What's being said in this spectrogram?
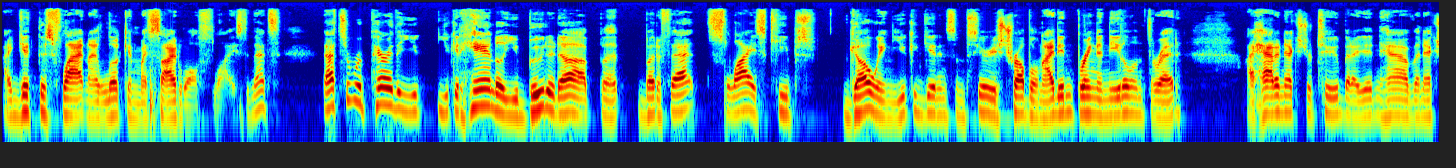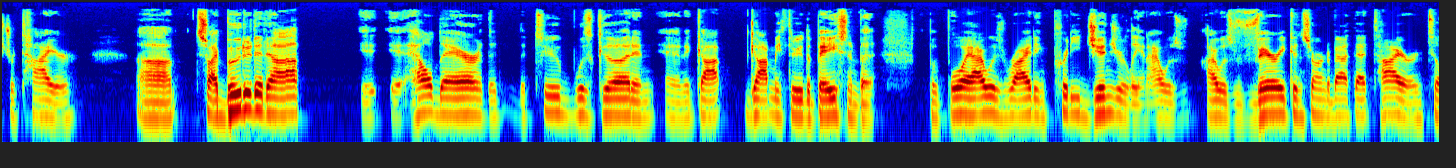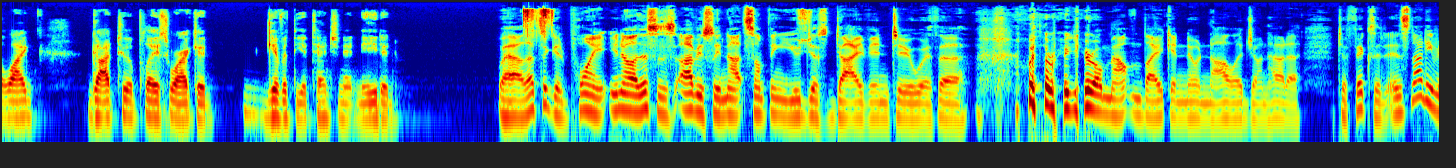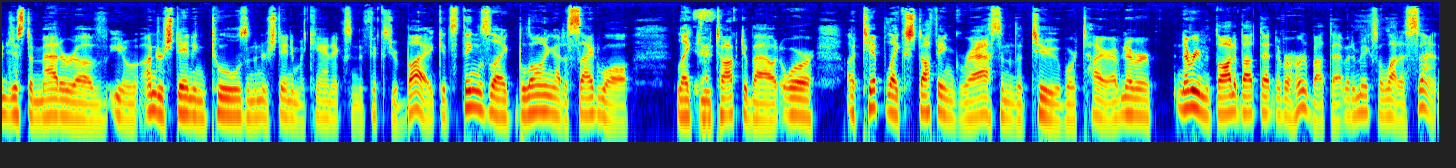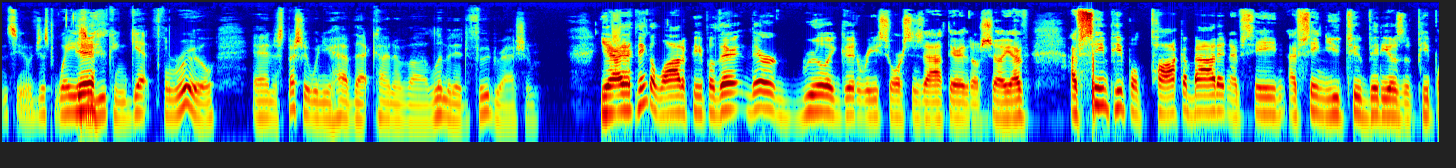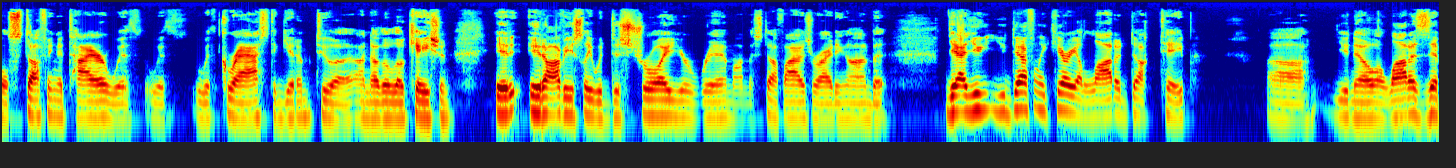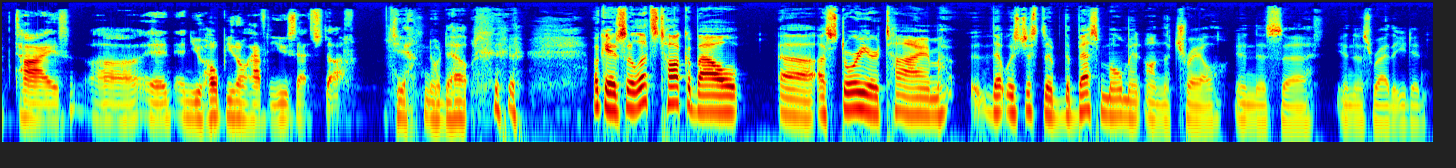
I get this flat and I look and my sidewall sliced, and that's that's a repair that you you could handle. You boot it up, but but if that slice keeps going, you could get in some serious trouble. And I didn't bring a needle and thread. I had an extra tube, but I didn't have an extra tire. Uh, so I booted it up. It, it, held there. The the tube was good, and and it got got me through the basin. But but boy, I was riding pretty gingerly, and I was I was very concerned about that tire until I got to a place where I could give it the attention it needed. Wow, that's a good point. You know, this is obviously not something you just dive into with a with a regular mountain bike and no knowledge on how to to fix it. And it's not even just a matter of, you know, understanding tools and understanding mechanics and to fix your bike. It's things like blowing out a sidewall like yeah. you talked about or a tip like stuffing grass into the tube or tire. I've never never even thought about that, never heard about that, but it makes a lot of sense, you know, just ways yeah. you can get through and especially when you have that kind of uh, limited food ration. Yeah, I think a lot of people there there are really good resources out there that'll show you. I've I've seen people talk about it, and I've seen I've seen YouTube videos of people stuffing a tire with with with grass to get them to a, another location. It it obviously would destroy your rim on the stuff I was riding on, but yeah, you you definitely carry a lot of duct tape. Uh, you know, a lot of zip ties, uh, and, and you hope you don't have to use that stuff. Yeah, no doubt. Okay, so let's talk about uh, a story or time that was just the, the best moment on the trail in this uh, in this ride that you did.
